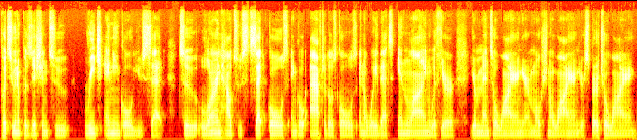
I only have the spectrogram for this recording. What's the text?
puts you in a position to reach any goal you set to learn how to set goals and go after those goals in a way that's in line with your your mental wiring your emotional wiring your spiritual wiring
